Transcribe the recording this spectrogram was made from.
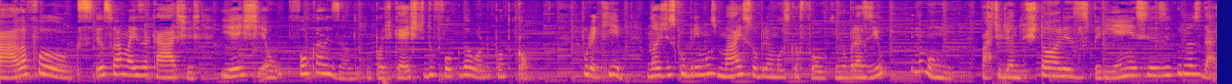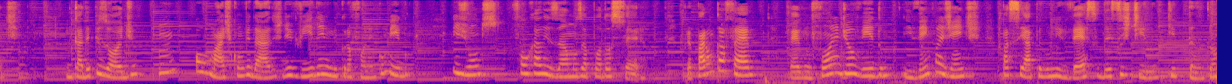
Fala, folks! Eu sou a Maísa Caixas e este é o Focalizando, o podcast do FolkDaWorld.com. Por aqui, nós descobrimos mais sobre a música folk no Brasil e no mundo, partilhando histórias, experiências e curiosidades. Em cada episódio, um ou mais convidados dividem o microfone comigo e juntos focalizamos a podosfera. Prepara um café, pega um fone de ouvido e vem com a gente passear pelo universo desse estilo que tanto.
